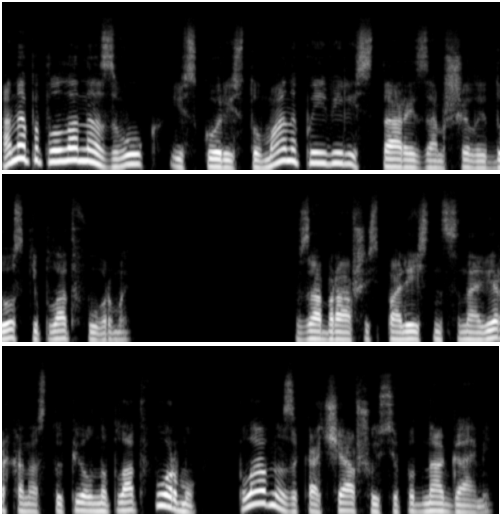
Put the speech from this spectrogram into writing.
Она поплыла на звук, и вскоре из тумана появились старые замшелые доски платформы. Забравшись по лестнице наверх, она ступила на платформу, плавно закачавшуюся под ногами.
